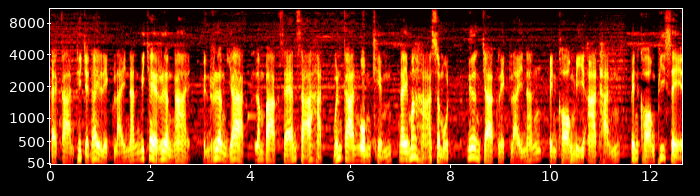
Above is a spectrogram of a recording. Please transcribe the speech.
แต่การที่จะได้เหล็กไหลนั้นไม่ใช่เรื่องง่าย เป็นเรื่องยากลำบากแสนสาหัส เหมือนการงมเข็มในมหาสมุทรเนื่องจากเหล็กไหลนั้นเป็นของมีอาถรรพ์เป็นของพิเศษ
